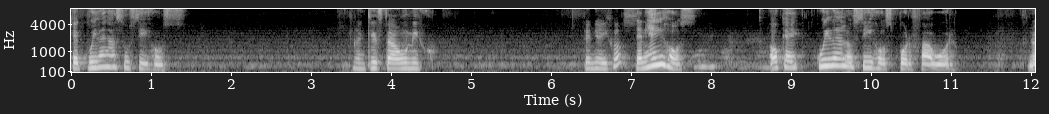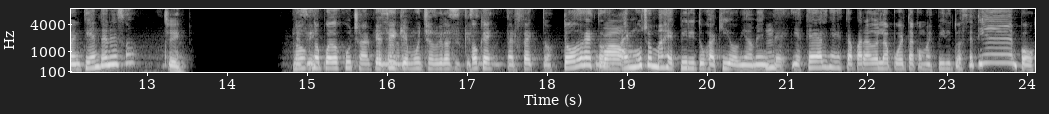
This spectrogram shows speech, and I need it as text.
que cuiden a sus hijos. Aquí está un hijo. ¿Tenía hijos? ¿Tenía hijos? Ok, cuide a los hijos, por favor. ¿Lo entienden eso? Sí. No, sí. no puedo escuchar. Que sí, que muchas gracias. Que Ok, sí. perfecto. Todo esto, Wow. hay muchos más espíritus aquí, obviamente. Y es que alguien está parado en la puerta como espíritu hace tiempo.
